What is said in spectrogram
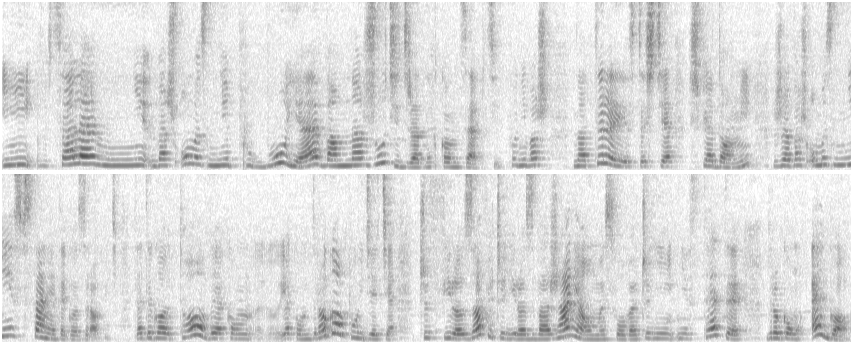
I wcale nie, wasz umysł nie próbuje wam narzucić żadnych koncepcji, ponieważ na tyle jesteście świadomi, że wasz umysł nie jest w stanie tego zrobić. Dlatego to, jaką, jaką drogą pójdziecie, czy w filozofię, czyli rozważania umysłowe, czyli niestety drogą ego,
